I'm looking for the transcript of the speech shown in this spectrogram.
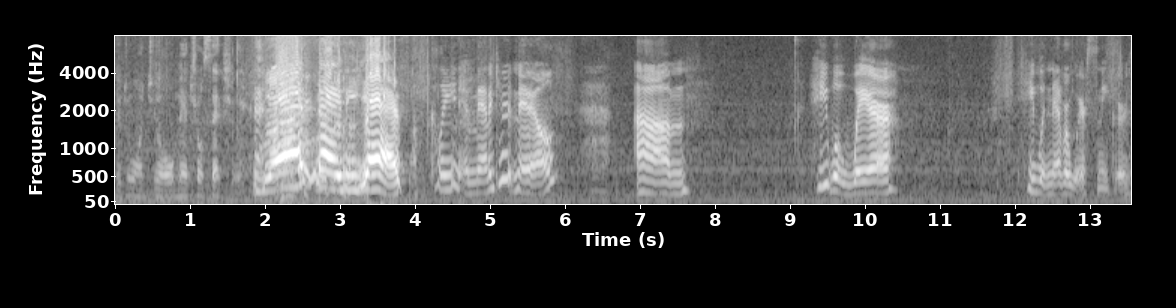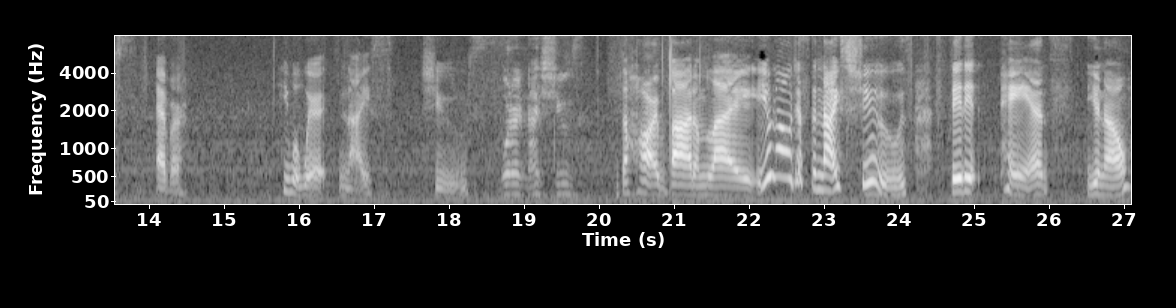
Did you want your old metrosexual? Yes, baby, yes. Clean and manicured nails. Um, he would wear, he would never wear sneakers, ever. He would wear nice shoes. What are nice shoes? The hard bottom, like, you know, just the nice shoes, fitted pants, you know,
